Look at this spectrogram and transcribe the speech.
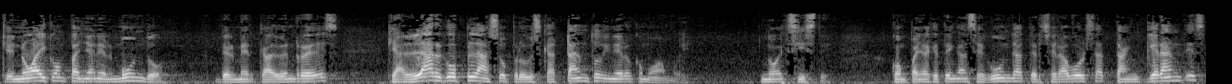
que no hay compañía en el mundo del mercado en redes que a largo plazo produzca tanto dinero como Amway. No existe. Compañías que tengan segunda, tercera bolsa tan grandes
